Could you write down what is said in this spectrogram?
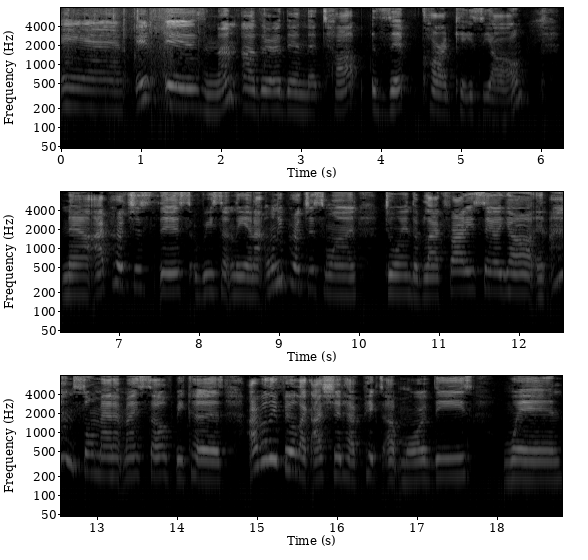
And it is none other than the top zip card case, y'all. Now, I purchased this recently, and I only purchased one during the Black Friday sale, y'all. And I am so mad at myself because I really feel like I should have picked up more of these when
